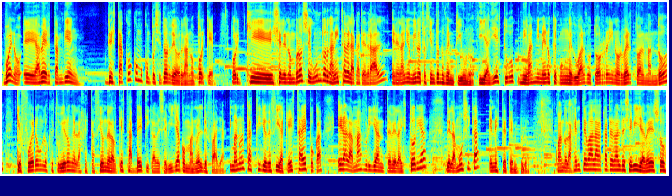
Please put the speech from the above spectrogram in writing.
Bueno, eh, a ver, también destacó como compositor de órgano. ¿Por qué? Porque se le nombró segundo organista de la catedral en el año 1891 y allí estuvo ni más ni menos que con Eduardo Torre y Norberto Almandó, que fueron los que estuvieron en la gestación de la Orquesta Bética de Sevilla con Manuel de Falla. Y Manuel Castillo decía que esta época era la más brillante de la historia de la música en este templo. Cuando la gente va a la catedral de Sevilla y ve esos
